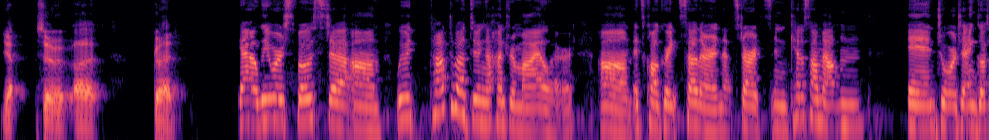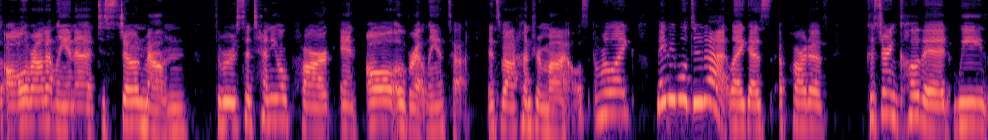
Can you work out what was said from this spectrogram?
Yep. So uh, go ahead. Yeah, we were supposed to. Um, we talked about doing a hundred miler. Um, it's called Great Southern. That starts in Kennesaw Mountain in Georgia and goes all around Atlanta to Stone Mountain through Centennial Park and all over Atlanta. It's about 100 miles. And we're like, maybe we'll do that, like as a part of because during COVID, we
